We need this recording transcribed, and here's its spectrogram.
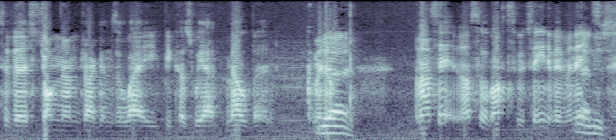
to verse Jeonnam Dragons away because we had Melbourne coming up. Yeah. And that's it. That's all that's we've seen of him. And Yeah, and it's, it's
